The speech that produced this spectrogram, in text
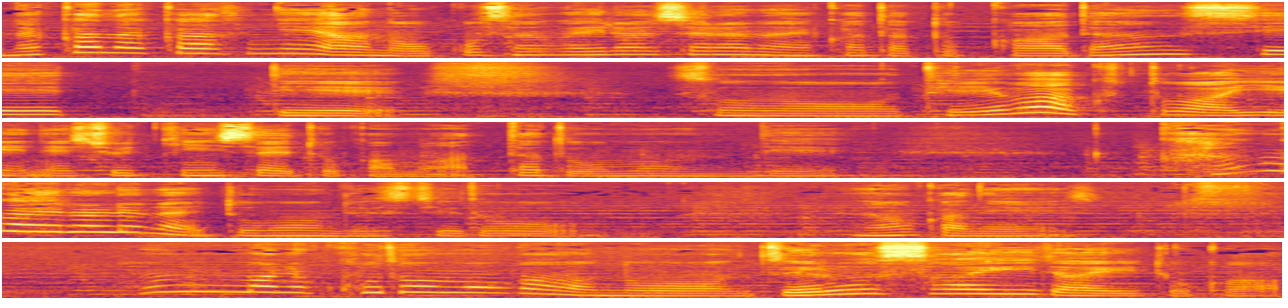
なかなかねあのお子さんがいらっしゃらない方とか男性ってそのテレワークとはいえね出勤したりとかもあったと思うんで考えられないと思うんですけどなんかねほんまに子供があの0歳代とか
